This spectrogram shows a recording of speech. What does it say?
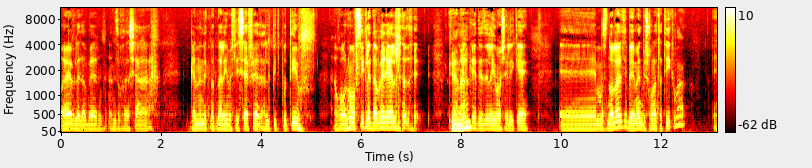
אוהב לדבר. אני זוכר שהגננת נתנה לאמא שלי ספר על פטפוטים. אמרו, הוא לא מפסיק לדבר הילד הזה. כן, אה? הקראתי את זה לאמא שלי, כן. אמ, אז נולדתי באמת בשכונת התקווה. אמ,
